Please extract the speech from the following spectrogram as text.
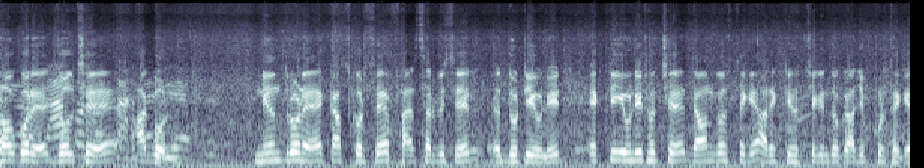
ধাউ করে জ্বলছে আগুন। নিয়ন্ত্রণে কাজ করছে ফায়ার সার্ভিসের দুটি ইউনিট। একটি ইউনিট হচ্ছে দেওয়ানগঞ্জ থেকে আরেকটি হচ্ছে কিন্তু গাজীপুর থেকে।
